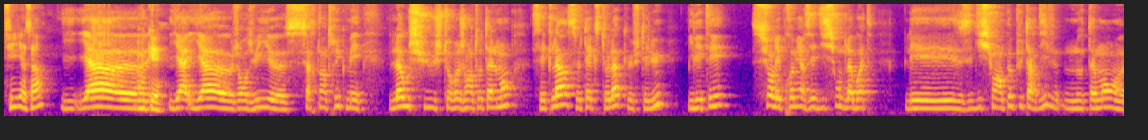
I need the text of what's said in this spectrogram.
Si, il y a ça? Il y a, euh, il y a, y a euh, aujourd'hui euh, certains trucs, mais là où je, je te rejoins totalement, c'est que là, ce texte-là que je t'ai lu, il était sur les premières éditions de la boîte. Les éditions un peu plus tardives, notamment, euh,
